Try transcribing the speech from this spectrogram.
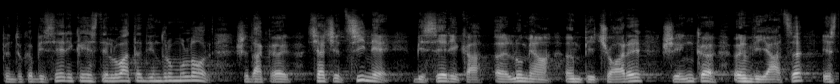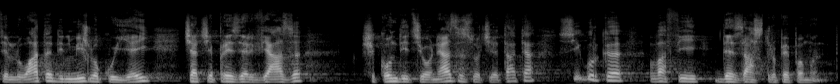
Pentru că biserica este luată din drumul lor. Și dacă ceea ce ține biserica, ă, lumea în picioare și încă în viață, este luată din mijlocul ei, ceea ce prezervează și condiționează societatea, sigur că va fi dezastru pe pământ.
